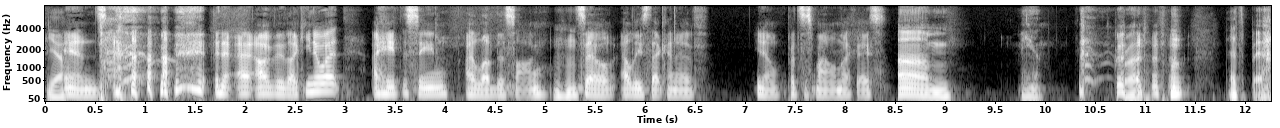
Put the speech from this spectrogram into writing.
Yeah. And and I, I would be like, you know what? I hate the scene. I love this song. Mm-hmm. So at least that kind of, you know, puts a smile on my face. Um, man, crud. That's bad.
